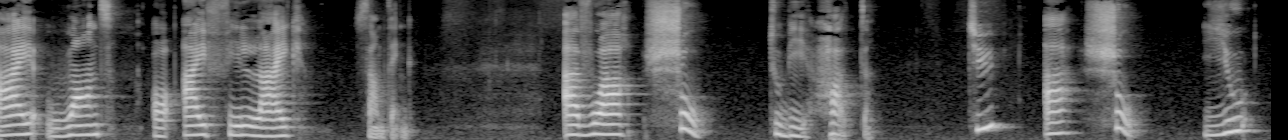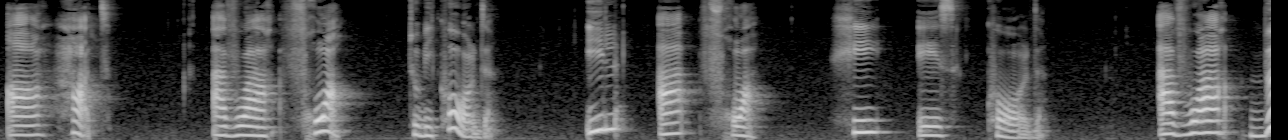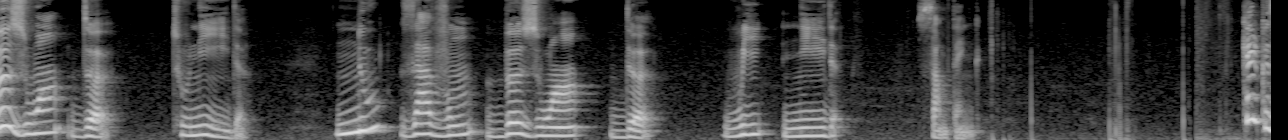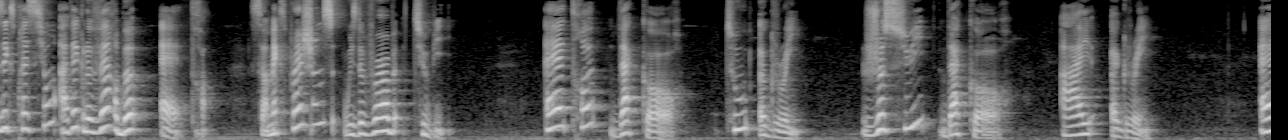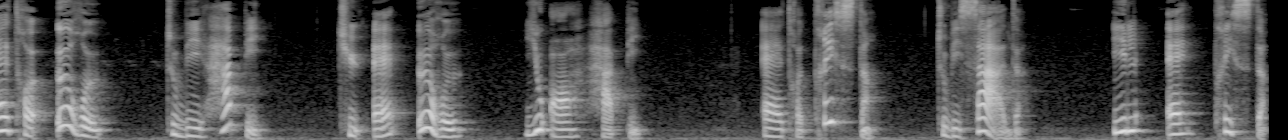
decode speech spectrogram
I want or I feel like something. Avoir chaud. To be hot. Tu as chaud. You are hot. Avoir froid. To be cold. Il a froid. He is cold. Avoir besoin de. To need. Nous avons besoin de. We need something. Quelques expressions avec le verbe être. Some expressions with the verb to be. Être d'accord. To agree. Je suis d'accord. I agree. Être heureux. To be happy. Tu es heureux. You are happy. Être triste. To be sad. Il est triste.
